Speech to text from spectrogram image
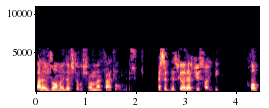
برای جامعه داشته باشه و منفعت عمومی داشته باشه. مثل بسیاری از چیزهای دیگه. خب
